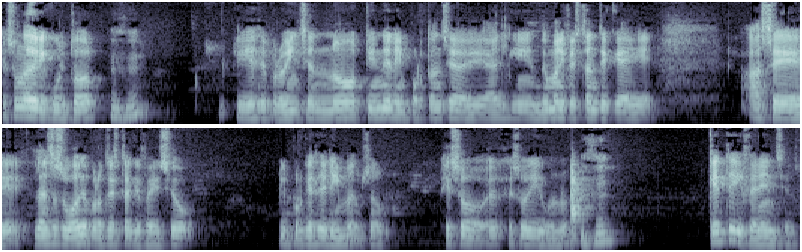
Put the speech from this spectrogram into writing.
es un agricultor y es de provincia, no tiene la importancia de alguien, de un manifestante que hace, lanza su voz de protesta que falleció y porque es de Lima, o sea, eso, eso digo, ¿no? ¿Qué te diferencias?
